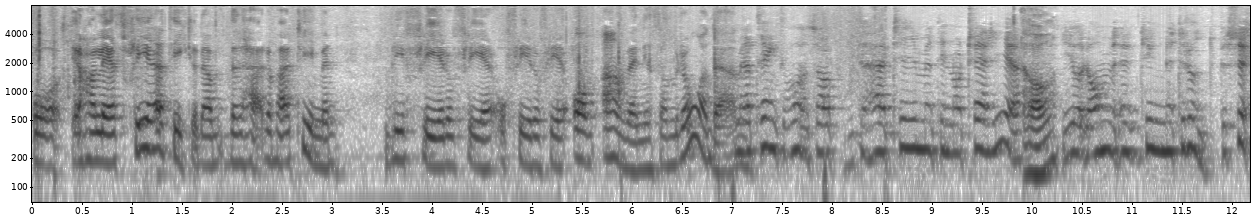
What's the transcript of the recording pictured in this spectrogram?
och jag har läst flera artiklar där den här, de här teamen blir fler och fler och fler och fler om användningsområden. Men jag tänkte på en sak. Det här teamet i Norrtälje, Ja. gör de dygnet runt besök?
